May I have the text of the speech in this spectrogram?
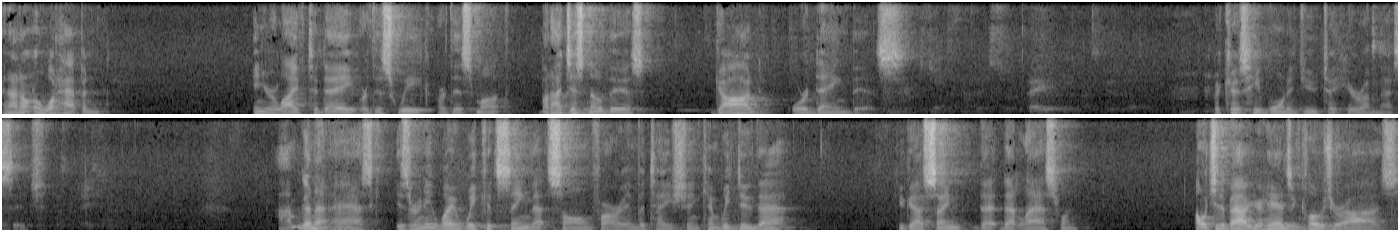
and I don't know what happened in your life today or this week or this month, but I just know this God ordained this because he wanted you to hear a message. I'm going to ask is there any way we could sing that song for our invitation? Can we do that? You guys sang that, that last one? I want you to bow your heads and close your eyes.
